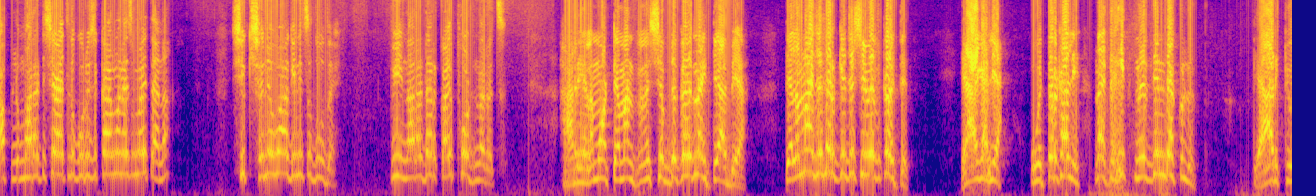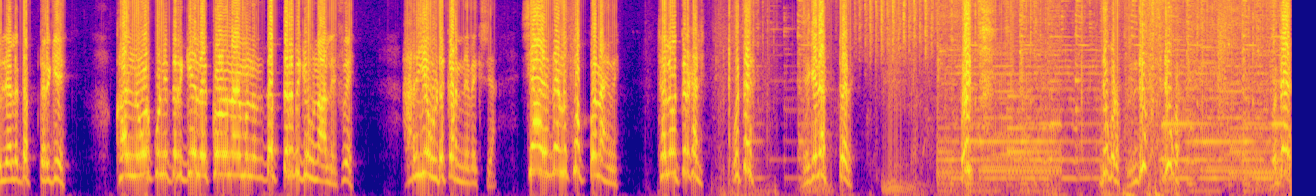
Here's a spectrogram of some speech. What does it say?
आपलं मराठी शाळेतलं गुरुजी काय म्हणायचं माहिती आहे ना? शिक्षण हे वाघिणीचं दूध आहे. पिणारा डरकाळी फोडणारच. अरे याला मोठ्या माणसाचा शब्द कळत नाही त्या ब्या त्याला माझ्यासारख्याच्या शिव्यात कळतात या घाल्या उतर खाली नाही तर हित दिन दाखवलं त्या अडकिवल्याला दप्तर घे खालनवर कुणीतरी गेलं कळू नाही म्हणून दप्तर बी घेऊन आलेस वे अरे एवढं करण्यापेक्षा शाळेत जाणं सोपं नाही वे चल उतर खाली उतर हे घे दप्तर उतर.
